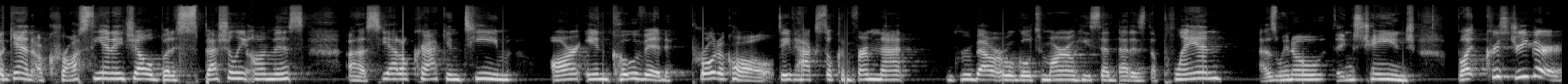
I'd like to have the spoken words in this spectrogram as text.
again, across the NHL, but especially on this uh, Seattle Kraken team, are in COVID protocol. Dave Hakstol confirmed that. Grubauer will go tomorrow. He said that is the plan. As we know, things change. But Chris Driedger,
